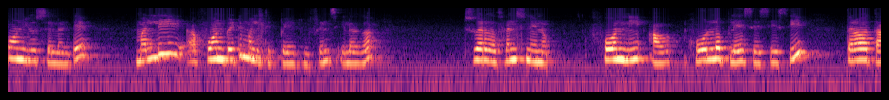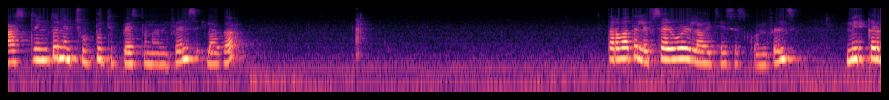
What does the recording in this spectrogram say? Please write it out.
ఫోన్ యూస్ చేయాలంటే మళ్ళీ ఆ ఫోన్ పెట్టి మళ్ళీ తిప్పేయండి ఫ్రెండ్స్ ఇలాగా. చూసారు కదా ఫ్రెండ్స్ నేను ఫోన్ని ఆ హోల్లో ప్లేస్ చేసేసి తర్వాత ఆ స్ట్రింగ్తో నేను చుట్టూ తిప్పేస్తున్నాను ఫ్రెండ్స్ ఇలాగా. తర్వాత లెఫ్ట్ సైడ్ కూడా ఇలాగ చేసేసుకోండి ఫ్రెండ్స్. మీరు ఇక్కడ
